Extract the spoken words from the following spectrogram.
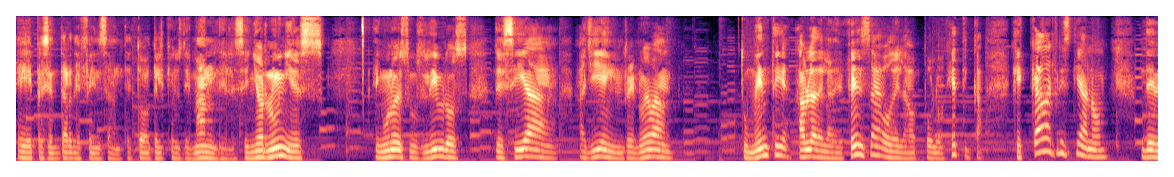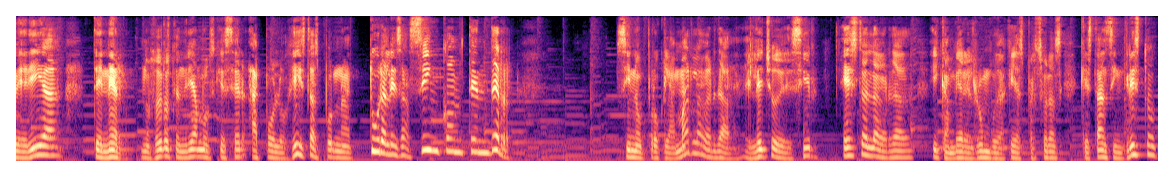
eh, presentar defensa ante todo aquel que os demande. El señor Núñez en uno de sus libros decía allí en Renueva tu mente habla de la defensa o de la apologética que cada cristiano debería tener. Nosotros tendríamos que ser apologistas por sin contender, sino proclamar la verdad, el hecho de decir, esta es la verdad y cambiar el rumbo de aquellas personas que están sin Cristo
